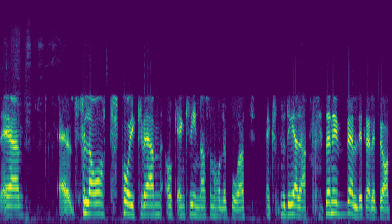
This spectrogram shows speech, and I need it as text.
eh, eh, flat pojkvän och en kvinna som håller på att explodera. Den är väldigt, väldigt bra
